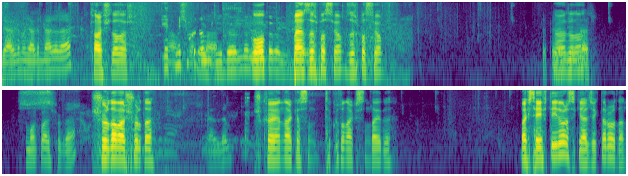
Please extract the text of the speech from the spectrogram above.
Geldim geldim neredeler? Karşıdalar. 70 Ha, vurdum. döndüm. O- atalım. Ben zırh basıyorum. Zırh basıyorum. Tepede Nerede lan? değiller. Smoke var şurada. Şurada var şurada. Geldim. Şu kayanın arkasında, kutunun arkasındaydı. Bak safe değil orası. Gelecekler oradan.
